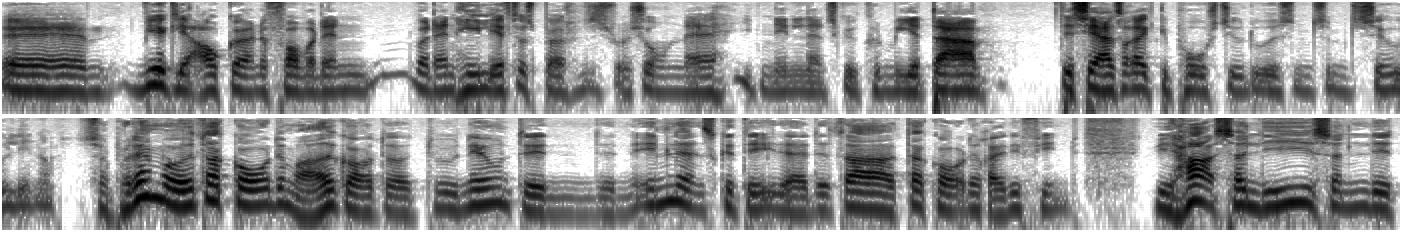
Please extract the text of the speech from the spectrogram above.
øh, virkelig afgørende for, hvordan, hvordan hele efterspørgselssituationen er i den indlandske økonomi. Og der, det ser altså rigtig positivt ud, sådan som det ser ud lige nu. Så på den måde, der går det meget godt, og du nævnte den, den indlandske del af det, der, der går det rigtig fint. Vi har så lige sådan lidt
